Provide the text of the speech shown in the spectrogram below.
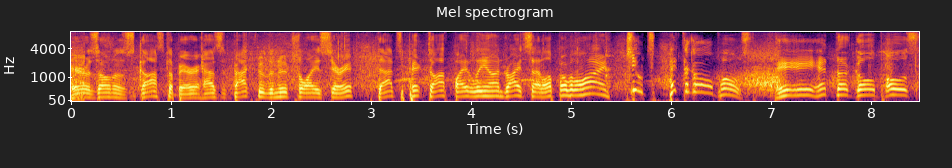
Arizona's Gostisbehere has it back through the neutralized area. That's picked off by Leon Draisaitl up over the line. Shoots, hit the goalpost. He hit the goalpost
